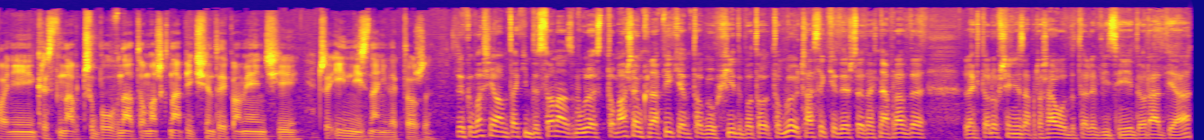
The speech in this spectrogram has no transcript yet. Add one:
pani Krystyna Czubówna, Tomasz Knapik Świętej Pamięci, czy inni znani lektorzy. Tylko właśnie mam taki dysonans w ogóle z Tomaszem Knapikiem to był hit, bo to, to były czasy, kiedy jeszcze tak naprawdę lektorów się nie zapraszało do telewizji, do radia,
